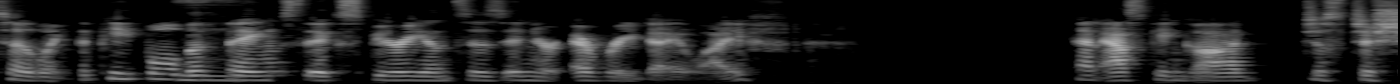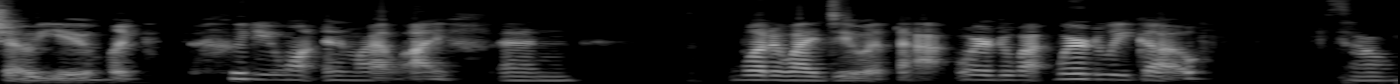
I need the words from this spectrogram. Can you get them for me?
to like the people, the mm. things, the experiences in your everyday life. And asking God just to show you like who do you want in my life and what do I do with that? Where do I where do we go? So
